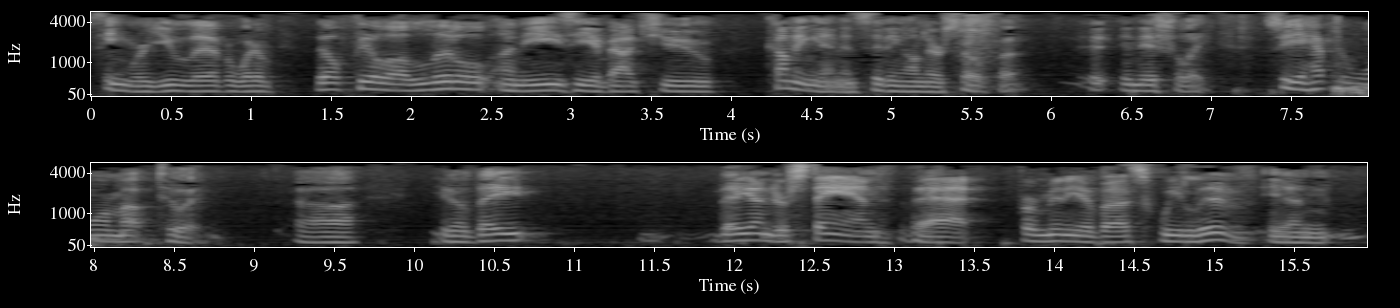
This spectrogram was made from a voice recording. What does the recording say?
seen where you live or whatever, they'll feel a little uneasy about you coming in and sitting on their sofa initially. So you have to warm up to it. Uh, you know, they they understand that for many of us, we live in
